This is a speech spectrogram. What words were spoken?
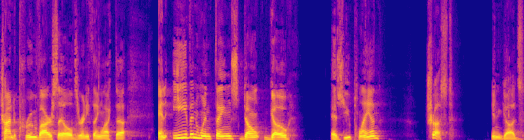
trying to prove ourselves or anything like that. And even when things don't go as you plan, trust in God's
